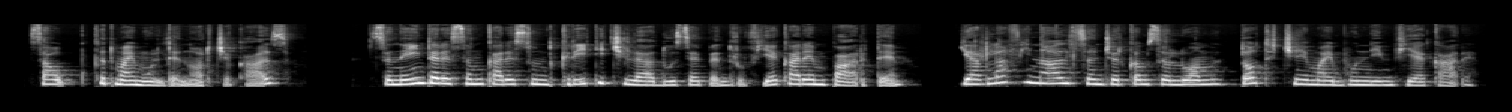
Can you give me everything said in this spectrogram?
sau cât mai multe în orice caz, să ne interesăm care sunt criticile aduse pentru fiecare în parte, iar la final să încercăm să luăm tot ce e mai bun din fiecare.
